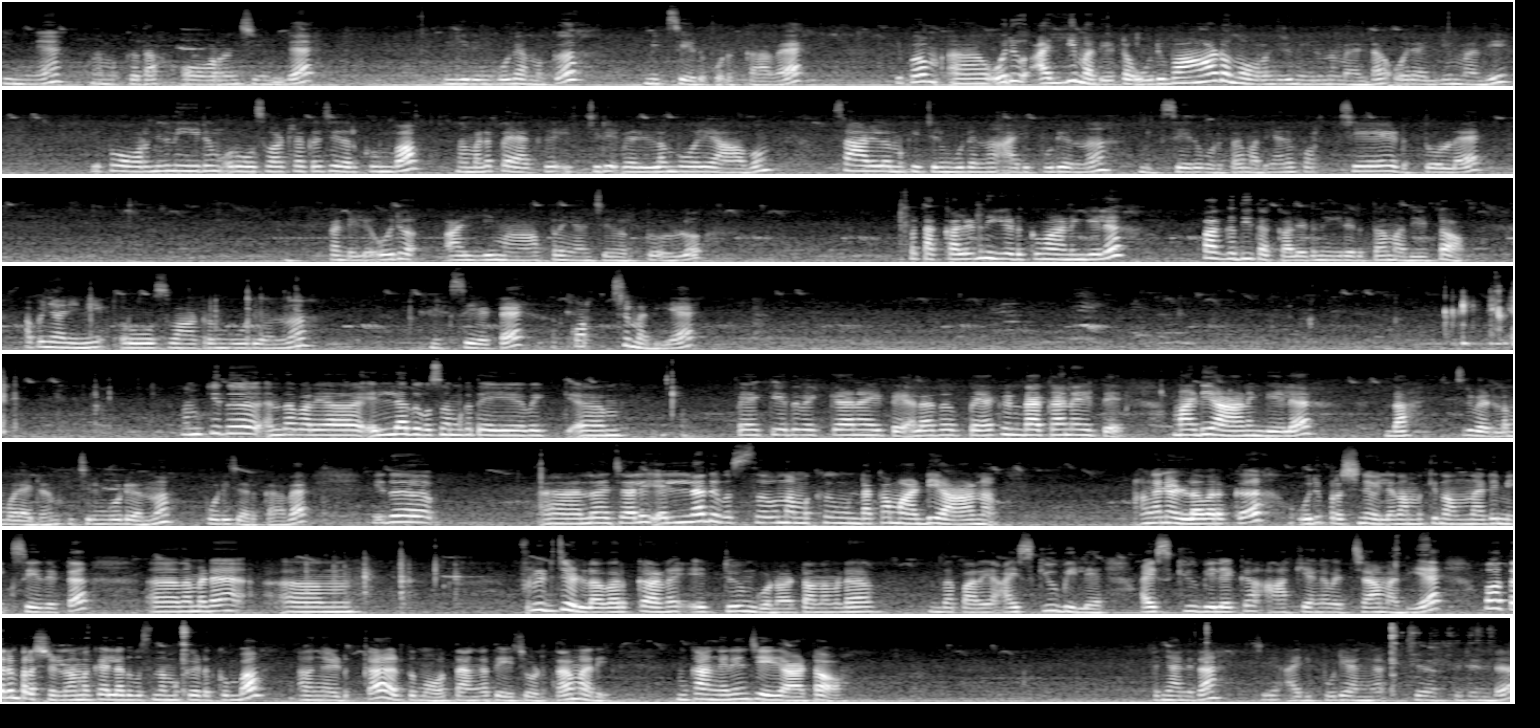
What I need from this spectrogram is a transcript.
പിന്നെ നമുക്കിതാ ഓറഞ്ചിന്റെ നീരും കൂടി നമുക്ക് മിക്സ് ചെയ്ത് കൊടുക്കാവേ. ഇപ്പം ഒരു അല്ലി മതി കേട്ടോ. ഒരുപാടൊന്നും ഓറഞ്ചിന് നീരൊന്നും വേണ്ട. ഒരു അല്ലി മതി. ഇപ്പോൾ ഓറഞ്ചിന് നീരും റോസ് വാട്ടറൊക്കെ ചേർക്കുമ്പോൾ നമ്മുടെ പാക്ക് ഇച്ചിരി വെള്ളം പോലെ ആവും. സാരിൽ നമുക്ക് ഇച്ചിരി കൂടി ഒന്ന് അരിപ്പൊടി ഒന്ന് മിക്സ് ചെയ്ത് കൊടുത്താൽ മതി. ഞാൻ കുറച്ചേ എടുത്തുള്ളേ. കണ്ടില്ലേ? ഒരു അല്ലി മാത്രമേ ഞാൻ ചേർത്തുള്ളൂ. അപ്പോൾ തക്കാളിയുടെ നീരെടുക്കുവാണെങ്കിൽ പകുതി തക്കാളിയുടെ നീരെടുത്താൽ മതി കേട്ടോ അപ്പോൾ ഞാനിനി റോസ് വാട്ടറും കൂടി ഒന്ന് മിക്സ് ചെയ്യട്ടെ. കുറച്ച് മതിയേ. നമുക്കിത് എന്താ പറയുക എല്ലാ ദിവസവും നമുക്ക് തേ പാക്ക് ചെയ്ത് വെക്കാനായിട്ട് അല്ലാതെ പാക്ക് ഉണ്ടാക്കാനായിട്ട് മടിയാണെങ്കിൽ ഇതാ ഇച്ചിരി വെള്ളം പോലെ ആയിട്ട് നമുക്ക് ഇച്ചിരി കൂടി ഒന്ന് പൊടി ചേർക്കാവേ. ഇത് എന്ന് വെച്ചാൽ എല്ലാ ദിവസവും നമുക്ക് ഉണ്ടാക്കാൻ മടിയാണ്. അങ്ങനെയുള്ളവർക്ക് ഒരു പ്രശ്നമില്ല നമുക്ക് നന്നായിട്ട് മിക്സ് ചെയ്തിട്ട് നമ്മുടെ ഫ്രിഡ്ജ് ഉള്ളവർക്കാണ് ഏറ്റവും ഗുണം കേട്ടോ. നമ്മുടെ എന്താ പറയുക ഐസ് ക്യൂബില്ലേ ഐസ് ക്യൂബിലേക്ക് ആക്കി അങ്ങ് വെച്ചാൽ മതിയേ. അപ്പോൾ അത്രയും പ്രശ്നമില്ല. നമുക്ക് എല്ലാ ദിവസവും നമുക്ക് എടുക്കുമ്പം അങ്ങ് എടുക്കുക എടുത്ത് മുഖത്ത് അങ്ങ് തേച്ച് കൊടുത്താൽ മതി. നമുക്ക് അങ്ങനെയും ചെയ്യാം കേട്ടോ. അപ്പം ഞാനിതാ ഇച്ചിരി അരിപ്പൊടി അങ്ങ് ചേർത്തിട്ടുണ്ട്.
